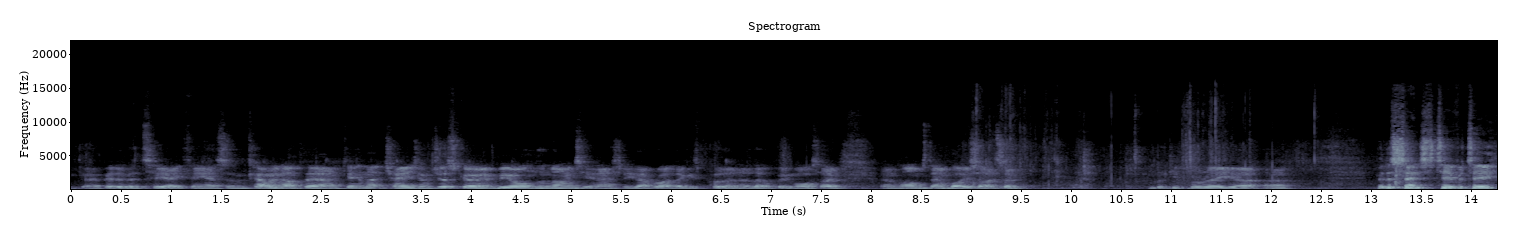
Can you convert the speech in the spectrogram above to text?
we go, a bit of a TA thing as I'm coming up there, getting that change. I'm just going beyond the 90 and actually that right leg is pulling a little bit more. So um, arms down by your side. So looking for a, uh, a bit of sensitivity.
